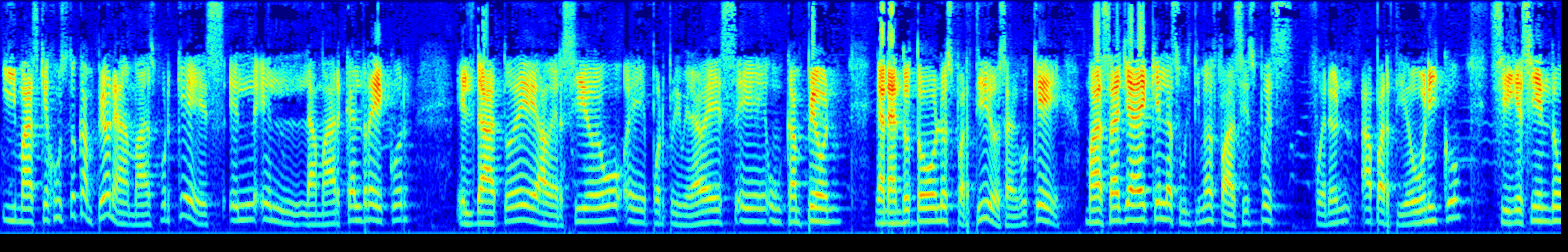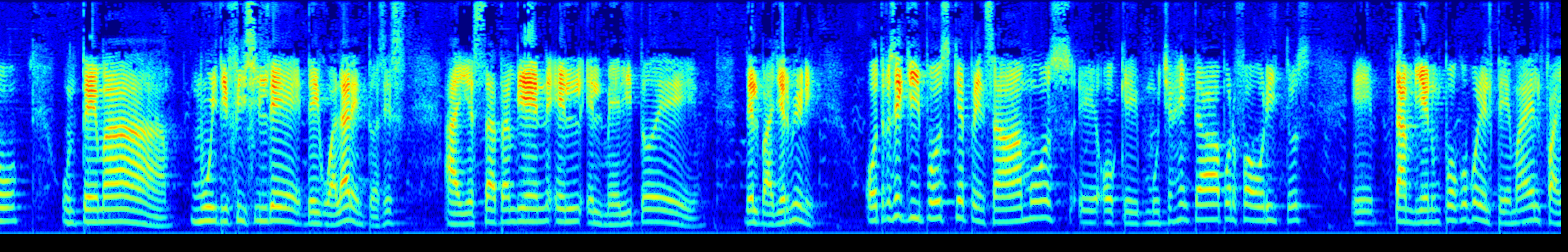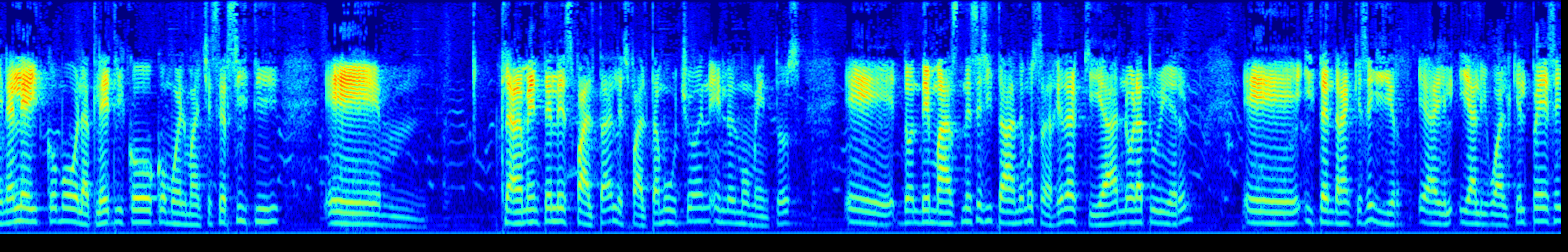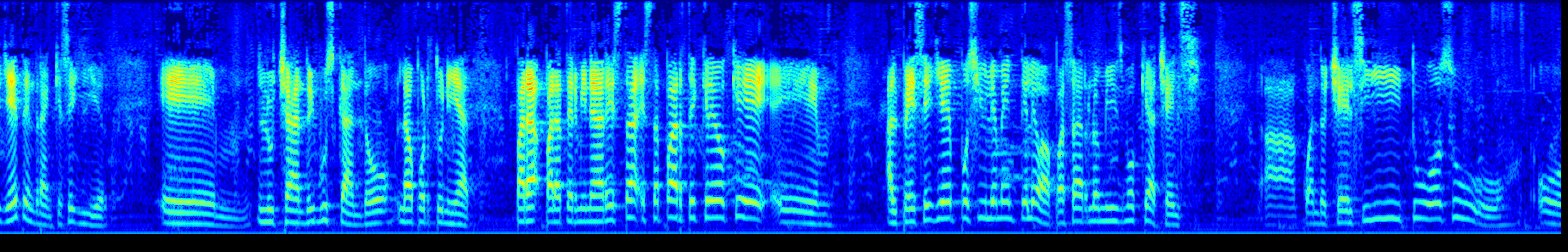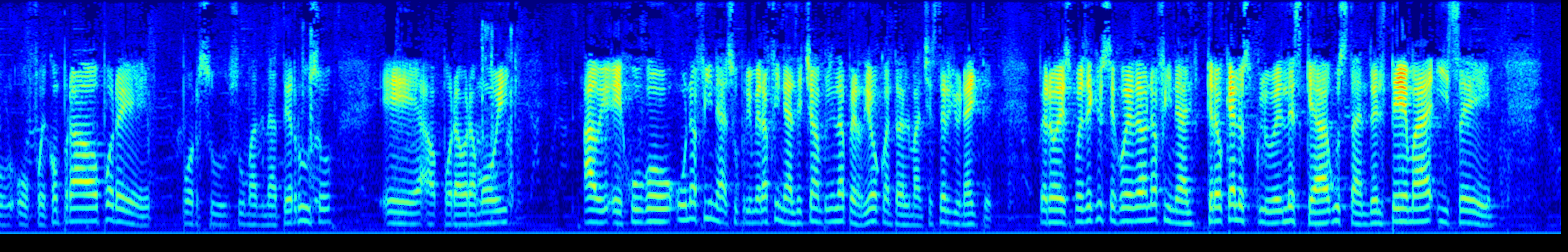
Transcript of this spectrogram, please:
Y más que justo campeón, además porque es el, el, la marca, el récord, el dato de haber sido eh, por primera vez eh, un campeón ganando todos los partidos. Algo que más allá de que en las últimas fases pues fueron a partido único, sigue siendo un tema muy difícil de, igualar. Entonces ahí está también el, el mérito de, del Bayern Múnich. Otros equipos que pensábamos eh, o que mucha gente daba por favoritos, eh, también un poco por el tema del Final Eight, como el Atlético, como el Manchester City, eh, claramente les falta, les falta mucho en, en los momentos eh, donde más necesitaban demostrar jerarquía, no la tuvieron. Eh, y tendrán que seguir, y al igual que el PSG, tendrán que seguir eh, luchando y buscando la oportunidad. Para, para terminar esta, esta parte, creo que eh, al PSG posiblemente le va a pasar lo mismo que a Chelsea. Uh, cuando Chelsea tuvo su o, o fue comprado por, eh, por su, su, magnate ruso, eh, por Abramovic, eh, jugó una final, su primera final de Champions la perdió contra el Manchester United. Pero después de que usted juega una final, creo que a los clubes les queda gustando el tema y se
